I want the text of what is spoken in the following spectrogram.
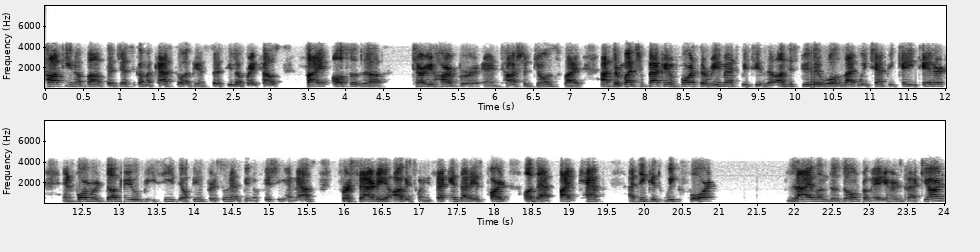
talking about the Jessica McCaskill against Cecilia Brækhus fight, also the Terri Harper and Tasha Jonas fight. After much back and forth, the rematch between the undisputed world lightweight champion Katie Taylor and former WBC Delphine Persoon has been officially announced for Saturday, August 22nd. That is part of that fight camp. I think it's week four live on DAZN from Eddie Hearn's backyard.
